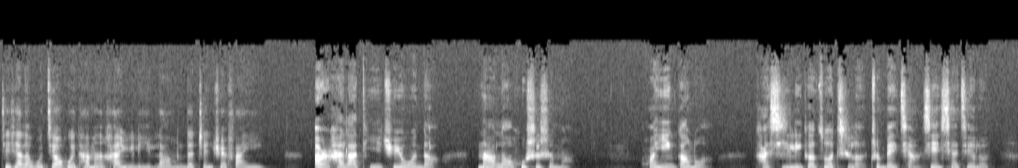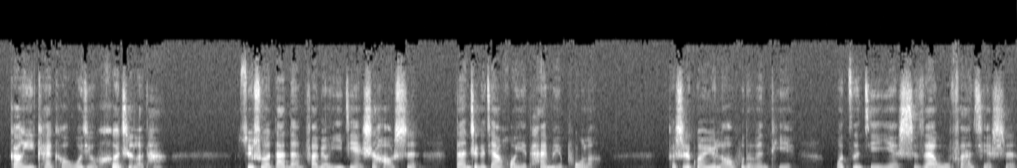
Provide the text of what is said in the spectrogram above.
接下来我教会他们汉语里“狼”的正确发音，而海拉提却又问道：“那老虎是什么？”话音刚落，卡西立刻坐直了，准备抢先下结论。刚一开口，我就喝止了他。虽说大胆发表意见是好事，但这个家伙也太没谱了。可是关于老虎的问题，我自己也实在无法解释。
